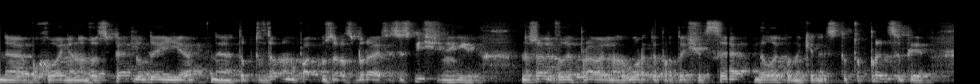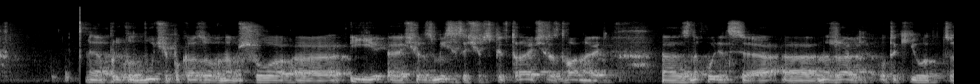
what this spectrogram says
е, поховання на 25 людей є. Е, Тобто, в даному випадку зараз збираються ці свідчення, і на жаль, ви правильно говорите про те, що це далеко не кінець. Тобто, в принципі. Е, Приклад Бучі показував нам, що е, і е, через місяць, через півтора, і через два навіть знаходяться, на жаль, отакі от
